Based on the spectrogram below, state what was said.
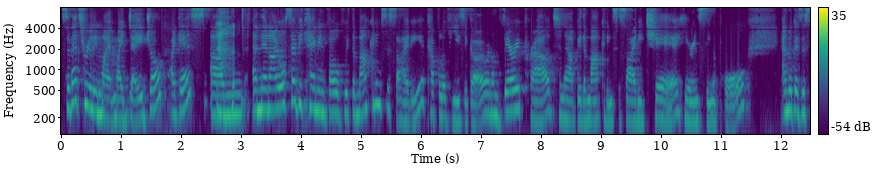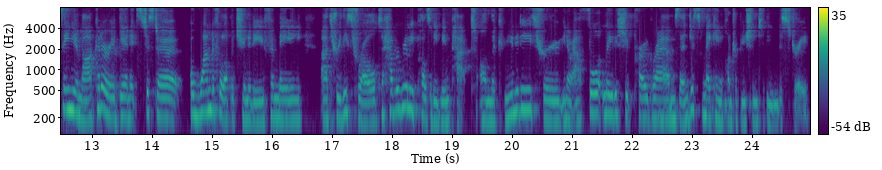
So that's really my, my day job, I guess. Um, and then I also became involved with the Marketing Society a couple of years ago, and I'm very proud to now be the Marketing Society chair here in Singapore. And look, as a senior marketer, again, it's just a, a wonderful opportunity for me uh, through this role to have a really positive impact on the community through, you know, our thought leadership programs and just making a contribution to the industry.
